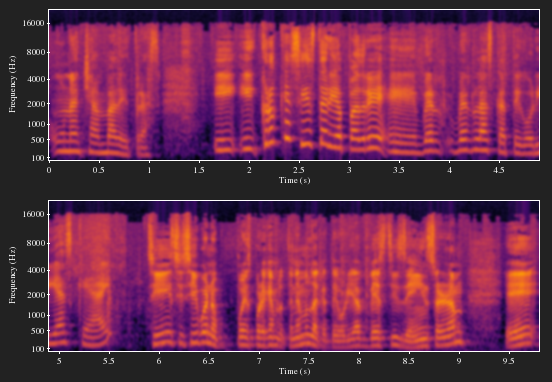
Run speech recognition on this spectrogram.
una chamba detrás. Y, y creo que sí estaría padre eh, ver, ver las categorías que hay. Sí, sí, sí. Bueno, pues por ejemplo, tenemos la categoría Besties de Instagram. Eh,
